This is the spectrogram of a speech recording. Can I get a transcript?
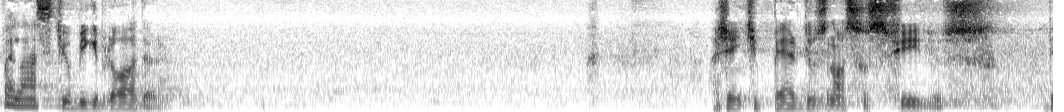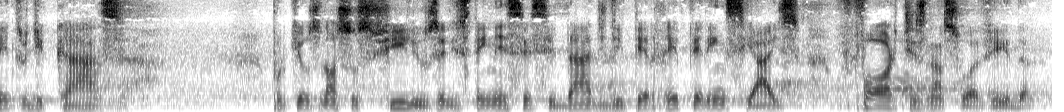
Vai lá assistir o Big Brother. A gente perde os nossos filhos dentro de casa, porque os nossos filhos eles têm necessidade de ter referenciais fortes na sua vida.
